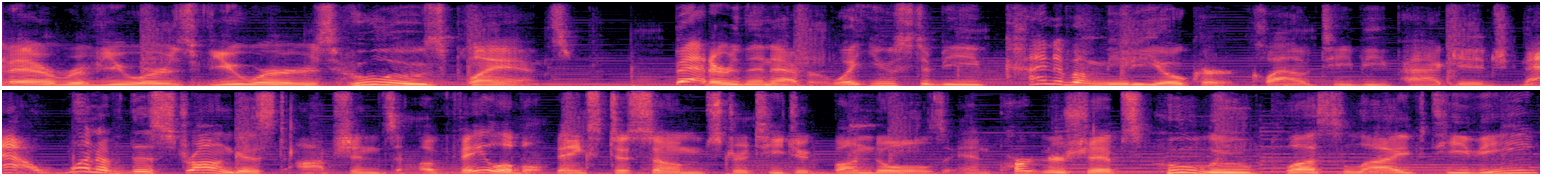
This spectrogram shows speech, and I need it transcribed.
Hey there, reviewers, viewers, Hulu's plans. Better than ever. What used to be kind of a mediocre cloud TV package, now one of the strongest options available. Thanks to some strategic bundles and partnerships, Hulu plus Live TV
